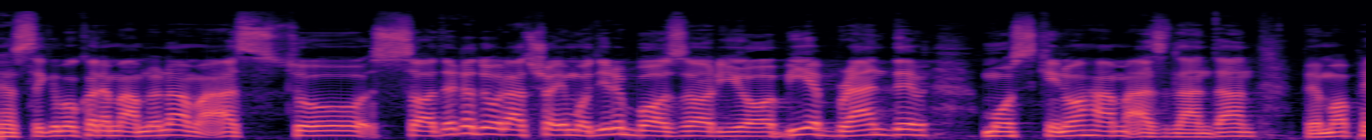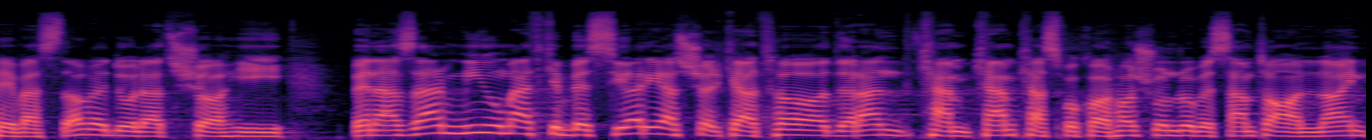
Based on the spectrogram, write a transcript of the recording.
ورشکستگی بکنه. ممنونم. از تو صادق دولتشاهی مدیر بازاریابی برند موسکینو هم از لندن به ما پیوسته. آقای دولتشاهی به نظر می اومد که بسیاری از شرکت ها دارن کم کم کسب و کارهاشون رو به سمت آنلاین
